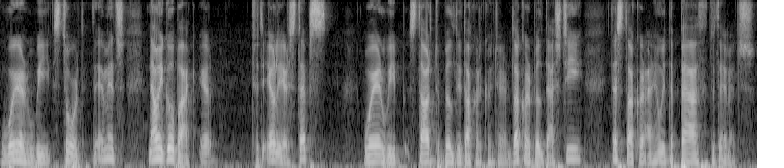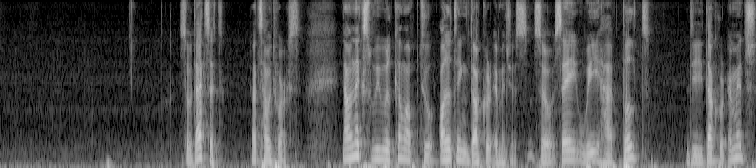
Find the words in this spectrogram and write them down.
where we stored the image, now we go back to the earlier steps where we start to build the Docker container. Docker build dash t, test Docker, and here with the path to the image. So that's it. That's how it works. Now next we will come up to auditing Docker images. So say we have built the Docker image,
